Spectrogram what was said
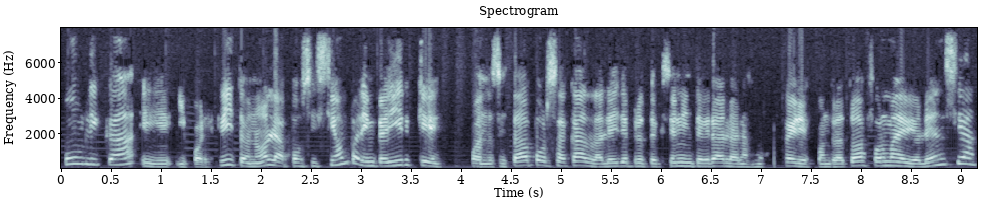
pública eh, y por escrito, ¿no? La posición para impedir que cuando se estaba por sacar la ley de protección integral a las mujeres contra toda forma de violencia,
